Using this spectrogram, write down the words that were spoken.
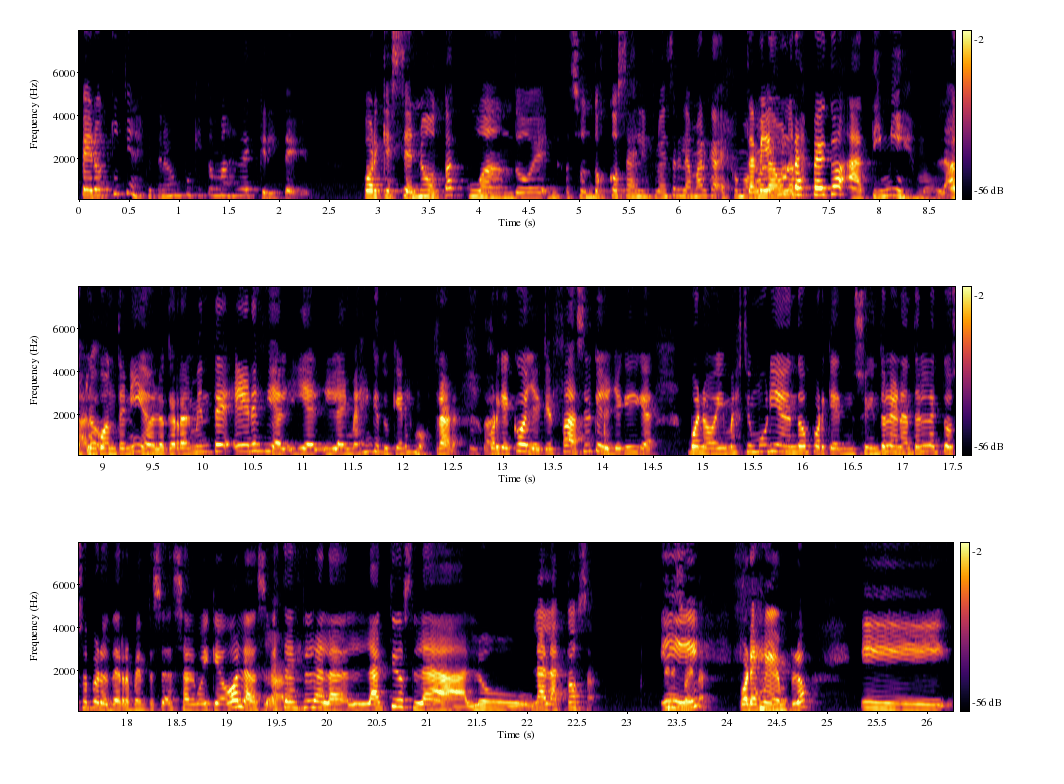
Pero tú tienes que tener un poquito más de criterio. Porque se nota cuando eh, son dos cosas, el influencer y la marca. Es como. También hola, es un hola. respeto a ti mismo, a tu contenido, lo que realmente eres y, la imagen que tú quieres mostrar. Total. Porque, oye, qué fácil que yo llegue y diga, bueno, hoy me estoy muriendo porque soy intolerante a la lactosa, pero de repente sa- salgo y que, hola, Claro. esta es la, la lácteos, la, lo... La lactosa. y, Venezuela. por ejemplo, y...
